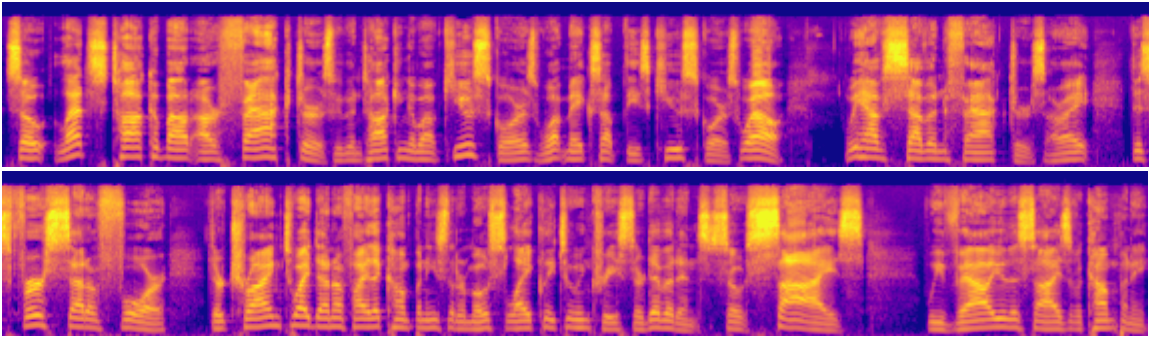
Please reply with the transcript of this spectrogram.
So let's talk about our factors. We've been talking about Q scores. What makes up these Q scores? Well, we have seven factors, all right? This first set of four, they're trying to identify the companies that are most likely to increase their dividends. So, size, we value the size of a company.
